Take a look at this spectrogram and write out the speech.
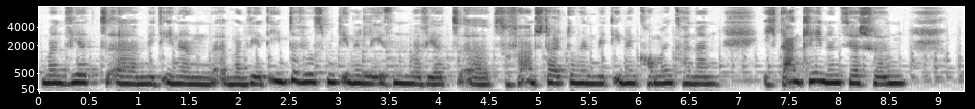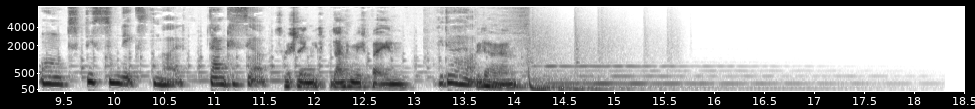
Man wird äh, mit Ihnen, man wird Interviews mit Ihnen lesen, man wird äh, zu Veranstaltungen mit Ihnen kommen können. Ich danke Ihnen sehr schön und bis zum nächsten Mal. Danke sehr. Ich bedanke mich bei Ihnen. Wiederhören. Wiederhören.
